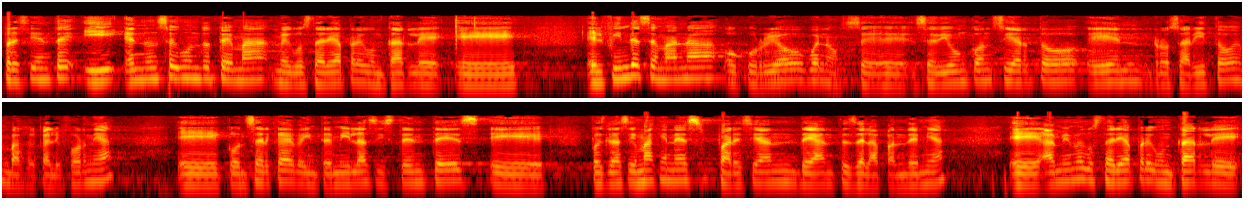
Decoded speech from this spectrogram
Presidente, y en un segundo tema me gustaría preguntarle, eh, el fin de semana ocurrió, bueno, se, dio un concierto en Rosarito, en Baja California, eh, con cerca de 20 mil asistentes, eh, pues las imágenes parecían de antes de la pandemia. a mí me gustaría preguntarle,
